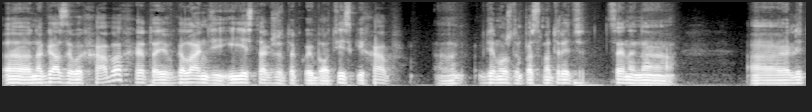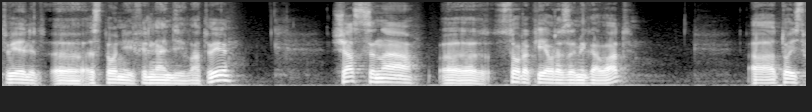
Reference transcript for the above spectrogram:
на газовых хабах, это и в Голландии, и есть также такой балтийский хаб, э, где можно посмотреть цены на э, Литве, Эстонии, Финляндии, Латвии. Сейчас цена 40 евро за мегаватт. То есть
